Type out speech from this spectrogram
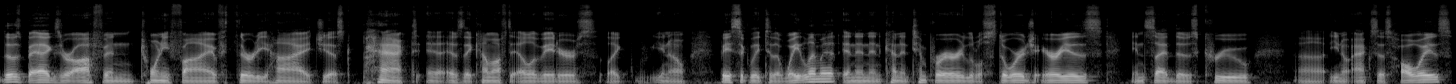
those bags are often 25, 30 high, just packed as they come off the elevators, like, you know, basically to the weight limit, and then in kind of temporary little storage areas inside those crew uh, you know, access hallways.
